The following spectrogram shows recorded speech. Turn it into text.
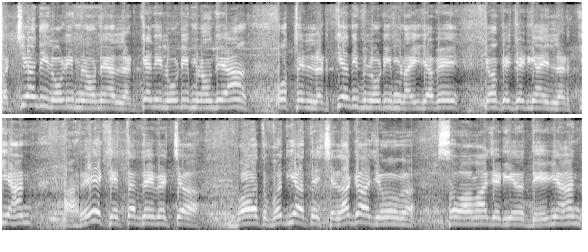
ਬੱਚਿਆਂ ਦੀ ਲੋਹੜੀ ਮਨਾਉਂਦੇ ਆ ਲੜਕਿਆਂ ਦੀ ਲੋਹੜੀ ਮਨਾਉਂਦੇ ਆ ਉੱਥੇ ਲੜਕੀਆਂ ਦੀ ਵੀ ਲੋਹੜੀ ਮਨਾਈ ਜਾਵੇ, ਕਿਉਂਕਿ ਜਿਹੜੀਆਂ ਇਹ ਲੜਕੀਆਂ ਹਨ, ਹਰੇਕ ਖੇਤਰ ਦੇ ਵਿੱਚ ਬਹੁਤ ਵਧੀਆ ਤੇ ਸ਼ਲਾਘਾਯੋਗ ਸੇਵਾਵਾਂ ਜਿਹੜੀਆਂ ਦੇ ਰਹੀਆਂ ਹਨ।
